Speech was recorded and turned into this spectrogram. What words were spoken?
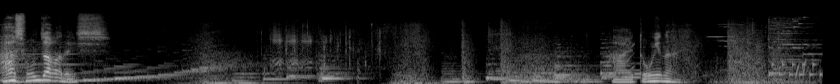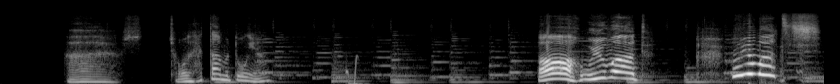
아, 씨, 혼자 가네, 씨. 아이, 똥이나. 씨. 저건 했다면 똥이야. 아, 우유맛! 우유맛! 씨.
